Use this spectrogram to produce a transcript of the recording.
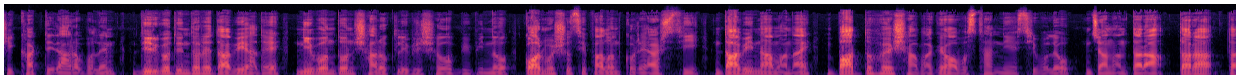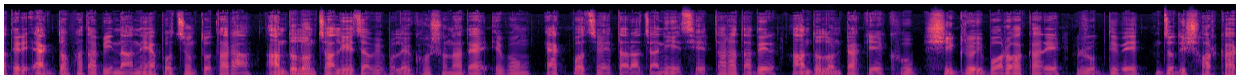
শিক্ষার্থীরা আরও বলেন, দীর্ঘদিন ধরে দাবি আদায় নিবন্ধন মানববন্ধন স্মারকলিপি সহ বিভিন্ন কর্মসূচি পালন করে আসছি। দাবি না মানায় বাধ্য হয়ে শাহবাগে অবস্থান নিয়েছি বলেও জানান তারা। তারা তাদের এক দফা দাবি না নেওয়া পর্যন্ত তারা আন্দোলন চালিয়ে যাবে বলে ঘোষণা দেয় এবং এক পর্যায়ে তারা জানিয়েছে তারা তাদের আন্দোলনটাকে খুব শীঘ্রই বড় আকারে রূপ দেবে। যদি সরকার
